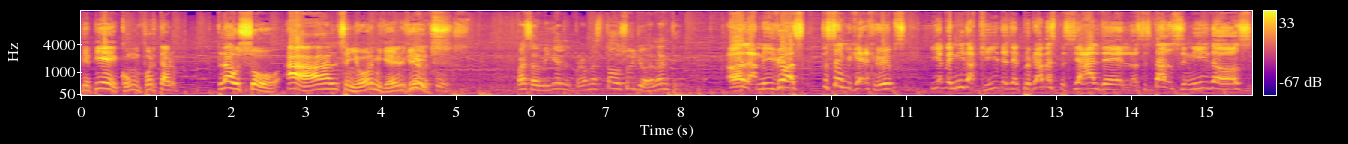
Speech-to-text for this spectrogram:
de pie con un fuerte aplauso al señor Miguel Hughes. Pasa, don Miguel, el programa es todo suyo, adelante. Hola amigos, yo soy Miguel Hughes y he venido aquí desde el programa especial de los Estados Unidos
